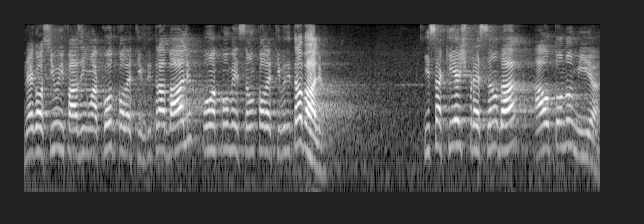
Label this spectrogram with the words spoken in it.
Negociam e fazem um acordo coletivo de trabalho ou uma convenção coletiva de trabalho. Isso aqui é a expressão da autonomia.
